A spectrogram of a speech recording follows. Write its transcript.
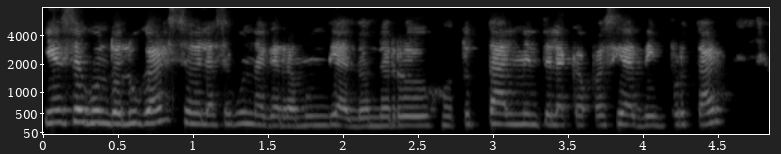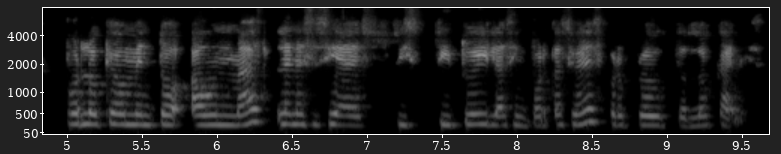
Y en segundo lugar se ve la Segunda Guerra Mundial, donde redujo totalmente la capacidad de importar, por lo que aumentó aún más la necesidad de sustituir las importaciones por productos locales.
